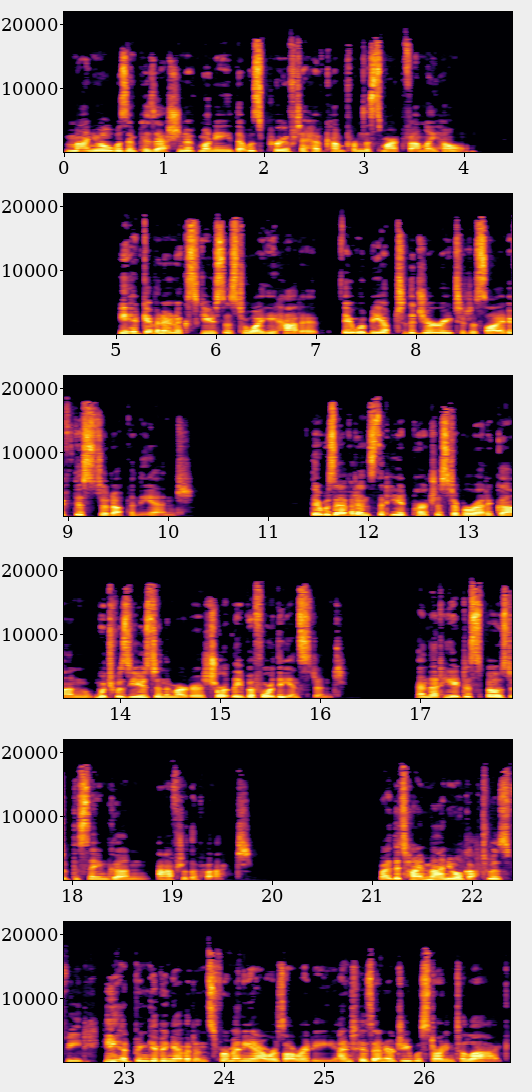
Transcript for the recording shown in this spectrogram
Manuel was in possession of money that was proved to have come from the Smart family home. He had given an excuse as to why he had it. It would be up to the jury to decide if this stood up in the end. There was evidence that he had purchased a Beretta gun, which was used in the murder shortly before the incident, and that he had disposed of the same gun after the fact. By the time Manuel got to his feet, he had been giving evidence for many hours already, and his energy was starting to lag.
